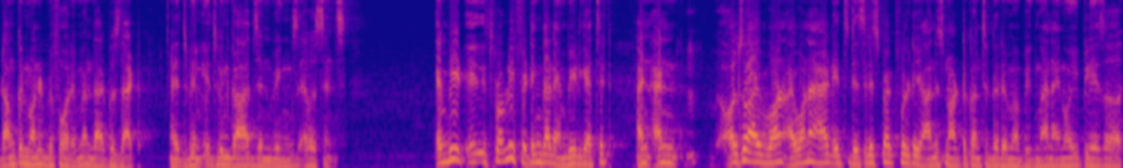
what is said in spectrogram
Duncan won it before him, and that was that. It's been it's been guards and wings ever since. Embiid, it's probably fitting that Embiid gets it, and and also I want I want to add it's disrespectful to Giannis not to consider him a big man. I know he plays a,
